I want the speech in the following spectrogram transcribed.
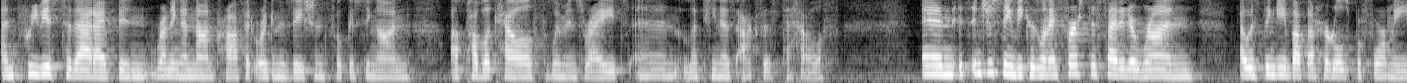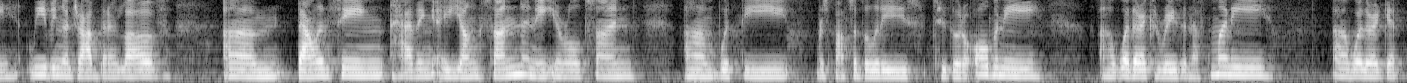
And previous to that, I've been running a nonprofit organization focusing on uh, public health, women's rights, and Latinas' access to health. And it's interesting because when I first decided to run, I was thinking about the hurdles before me leaving a job that I love, um, balancing having a young son, an eight year old son, um, with the responsibilities to go to Albany, uh, whether I could raise enough money, uh, whether I'd get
